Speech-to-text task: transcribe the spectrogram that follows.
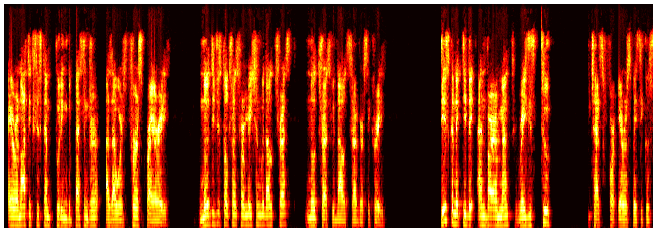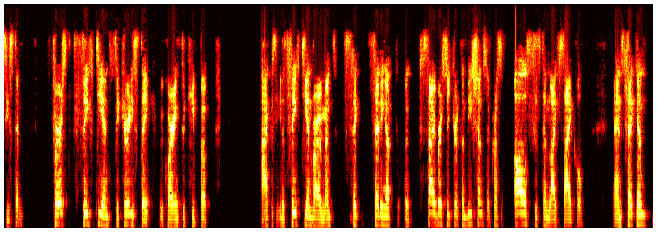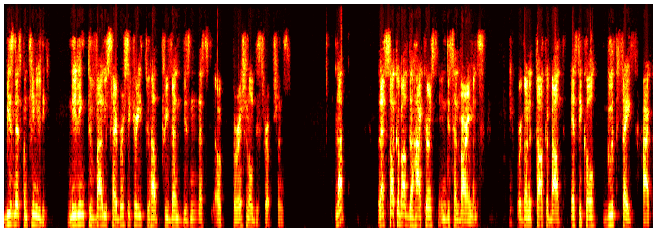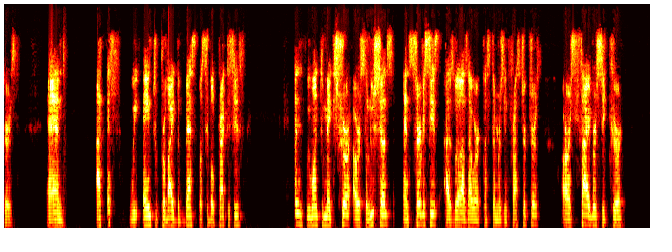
aeronautic system putting the passenger as our first priority. No digital transformation without trust, no trust without cybersecurity. This connected environment raises two challenges for aerospace ecosystem. First, safety and security stake, requiring to keep up access in a safety environment, setting up uh, cyber secure conditions across all system life cycle. And second, business continuity, needing to value cybersecurity to help prevent business operational disruptions. Now, let's talk about the hackers in these environments we're going to talk about ethical, good faith hackers. And at this, we aim to provide the best possible practices. And we want to make sure our solutions and services, as well as our customers' infrastructures, are cyber secure.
